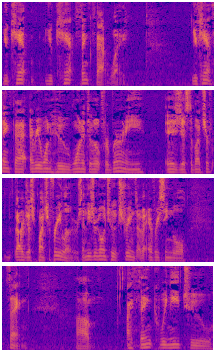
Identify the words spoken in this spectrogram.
You can't you can't think that way. You can't think that everyone who wanted to vote for Bernie is just a bunch of are just a bunch of freeloaders, and these are going to extremes of every single thing. Um, I think we need to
